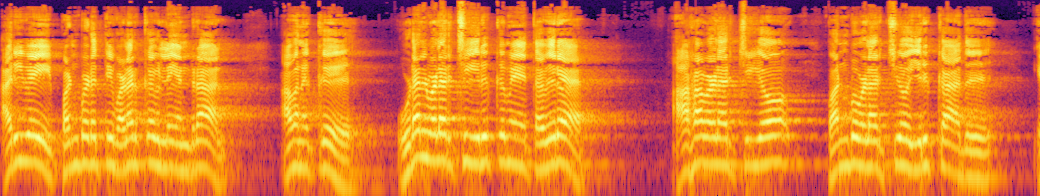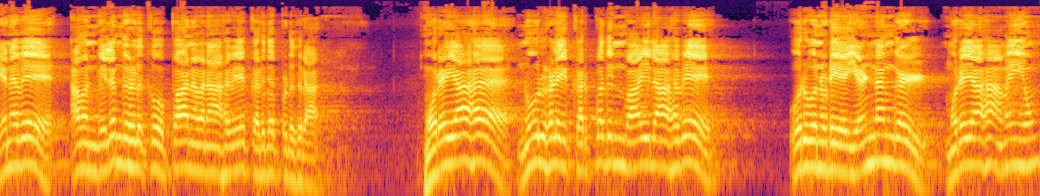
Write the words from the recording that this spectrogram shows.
அறிவை பண்படுத்தி வளர்க்கவில்லை என்றால் அவனுக்கு உடல் வளர்ச்சி இருக்குமே தவிர அக வளர்ச்சியோ பண்பு வளர்ச்சியோ இருக்காது. எனவே அவன் விலங்குகளுக்கு ஒப்பானவனாகவே கருதப்படுகிறான். முறையாக நூல்களை கற்பதின் வாயிலாகவே ஒருவனுடைய எண்ணங்கள் முறையாக அமையும்.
